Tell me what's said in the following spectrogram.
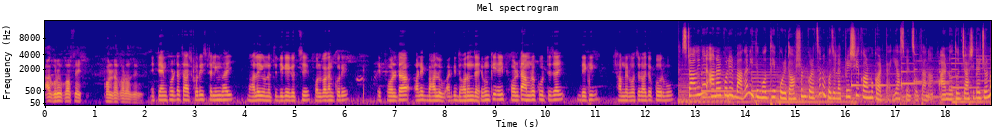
আগ্রহ করছে ফলটা করার জন্য। এই ট্যাঙ্ক ফলটা চাষ করি স্টালিং ভাই। ভালোই উন্নতির দিকে এগোচ্ছে ফল বাগান করে। এই ফলটা অনেক ভালো আর কি ধরন দেয়। এবং কি এই ফলটা আমরা করতে চাই দেখি সামনের বছর হয়তো করব। স্টালিনের আনারকলির বাগান ইতিমধ্যে পরিদর্শন করেছেন উপজেলা কৃষি কর্মকর্তা ইয়াসমিন সুলতানা। আর নতুন চাষিদের জন্য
